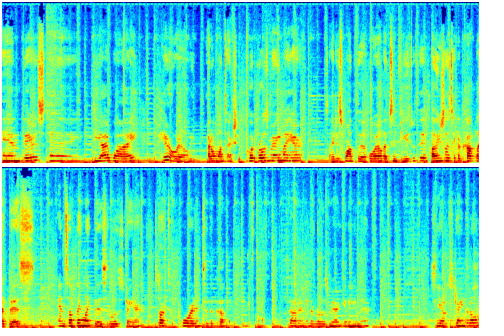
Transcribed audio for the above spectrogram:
And there's a DIY hair oil. I don't want to actually put rosemary in my hair, so I just want the oil that's infused with it. I'll usually take a cup like this and something like this, a little strainer, start to pour it into the cup without any of the rosemary getting in there. See how it's strained it all?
